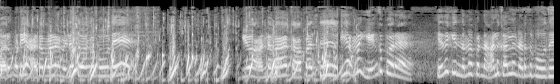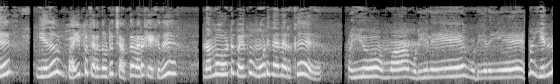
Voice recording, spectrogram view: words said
மறுபடியும் அடமழை வெளியே வாங்க போகுதே. ஐயோ ஆண்டவா காப்பாத்து. ஐயோ அம்மா எங்கே போற? எதுக்கு இந்த இப்போ நாலு காலில் நடந்து போகுது? ஏதோ பைப்பு திறந்து விட்டு சத்தம் வேற கேட்குது நம்ம வீட்டு பைப்பு மூடி தானே இருக்கு? ஐயோ அம்மா முடியலையே முடியலையே. அம்மா என்ன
